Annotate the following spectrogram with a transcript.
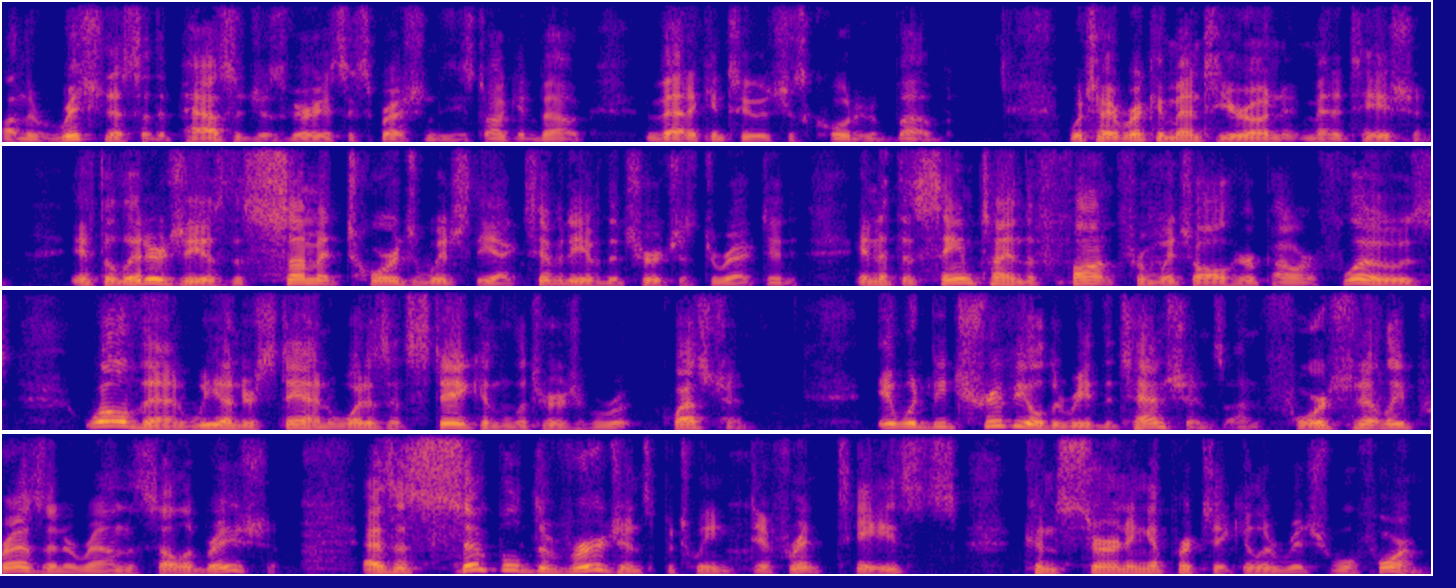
on the richness of the passage's various expressions. He's talking about Vatican II, it's just quoted above, which I recommend to your own meditation. If the liturgy is the summit towards which the activity of the church is directed, and at the same time the font from which all her power flows, well, then we understand what is at stake in the liturgical question it would be trivial to read the tensions unfortunately present around the celebration as a simple divergence between different tastes concerning a particular ritual form.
